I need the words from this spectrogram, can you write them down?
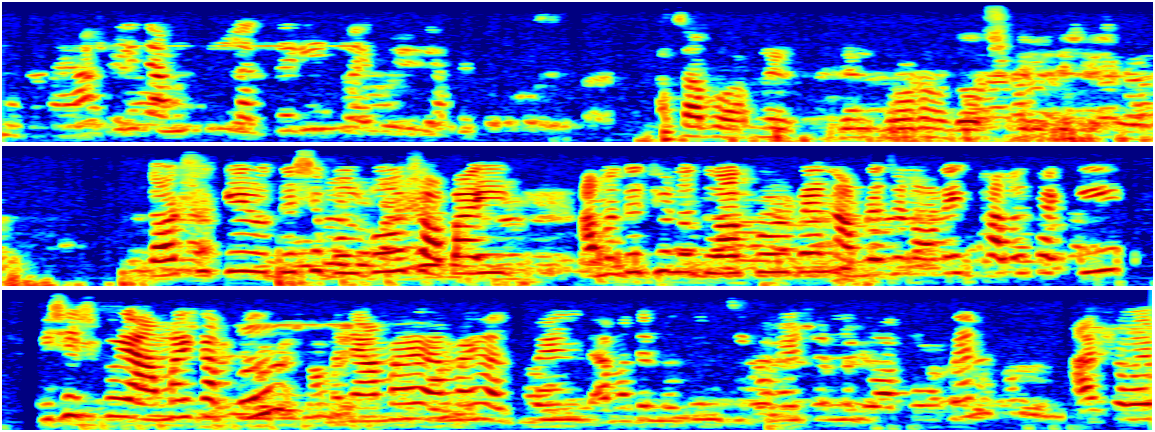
মনে হয়? আসলে তেমন কিছু লাক্সারিয়াস লাইফ লিড আচ্ছা আপু আপনার দর্শকের উদ্দেশ্যে। দর্শকের উদ্দেশ্যে বলব সবাই আমাদের জন্য দোয়া করবেন। আমরা যেন অনেক ভালো থাকি। বিশেষ করে আমার কাপল মানে আমার আমার হাজবেন্ড আমাদের নতুন জীবনের জন্য দোয়া করবেন। আর সবাই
